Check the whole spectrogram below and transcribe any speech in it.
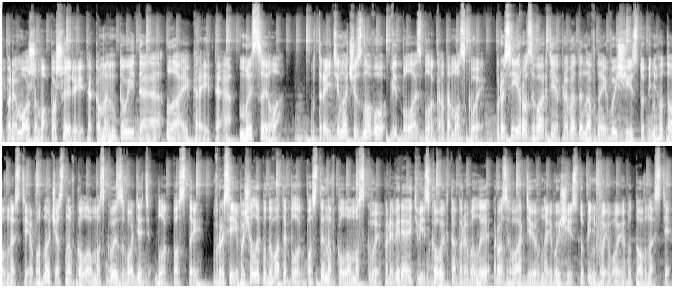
переможемо, поширюйте, коментуйте, лайкайте. Ми сила. В третій ночі знову відбулась блокада Москви. В Росії Росгвардія приведена в найвищий ступінь готовності. Водночас навколо Москви зводять блокпости. В Росії почали будувати блокпости навколо Москви, перевіряють військових та перевели Росгвардію в найвищий ступінь бойової готовності.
